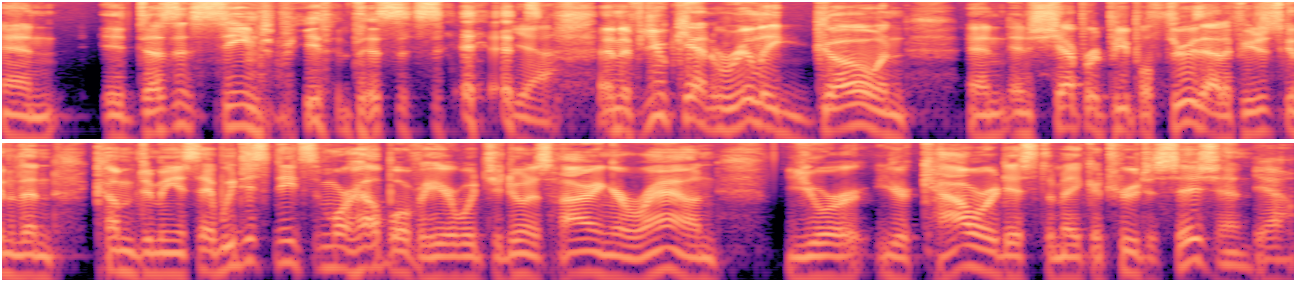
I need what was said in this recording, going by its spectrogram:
And it doesn't seem to be that this is it. Yeah. And if you can't really go and, and, and shepherd people through that, if you're just going to then come to me and say, we just need some more help over here, what you're doing is hiring around your, your cowardice to make a true decision. Yeah.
